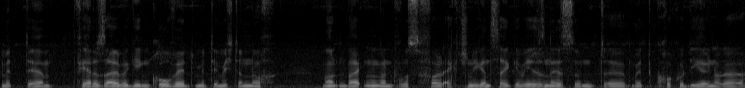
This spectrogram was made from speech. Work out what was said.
mit der Pferdesalbe gegen Covid, mit dem ich dann noch Mountainbiken und wo es voll Action die ganze Zeit gewesen ist und äh, mit Krokodilen oder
